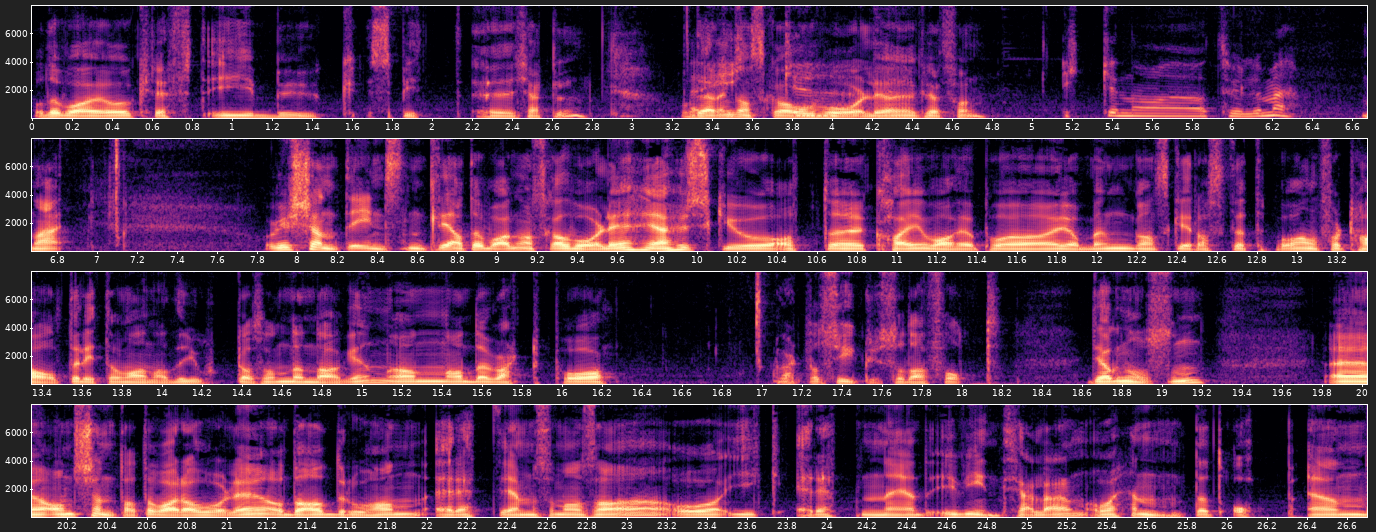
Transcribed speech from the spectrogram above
og det var jo kreft i bukspyttkjertelen. Og det er en ganske ikke- alvorlig kreftform. Ikke noe å tulle med. Nei. Og vi skjønte instantly at det var ganske alvorlig. Jeg husker jo at eh, Kai var jo på jobben ganske raskt etterpå. Han fortalte litt om hva han hadde gjort og sånn den dagen. Han hadde vært på, vært på sykehuset og da fått diagnosen. Eh, han skjønte at det var alvorlig, og da dro han rett hjem, som han sa, og gikk rett ned i vinkjelleren og hentet opp en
